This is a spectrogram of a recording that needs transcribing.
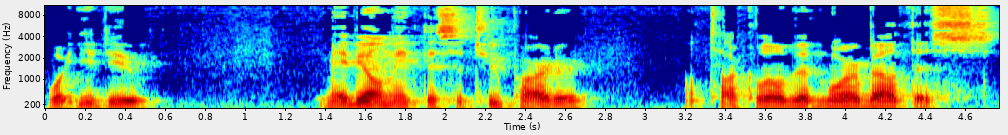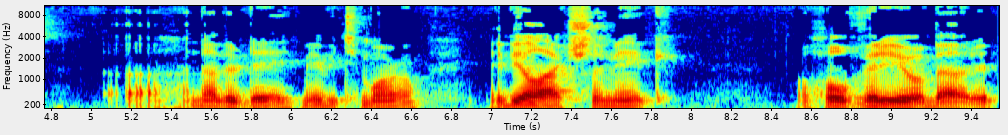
what you do. Maybe I'll make this a two parter. I'll talk a little bit more about this uh, another day, maybe tomorrow. Maybe I'll actually make a whole video about it.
